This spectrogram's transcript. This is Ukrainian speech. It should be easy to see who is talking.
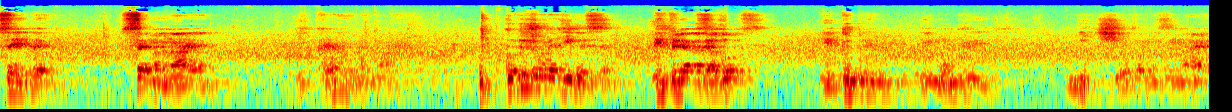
Speaker 1: Все йде, все минає, і краю немає. Куди ж вони ділися? Відкля взялось, і дурень, і мудрий. Нічого не знає.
